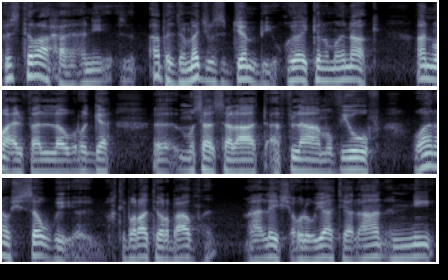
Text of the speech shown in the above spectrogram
باستراحة يعني أبد المجلس بجنبي واخوياي يكلموا هناك أنواع الفلة ورقة مسلسلات أفلام ضيوف. وأنا وش أسوي؟ اختباراتي ورا بعضها معليش أولوياتي الآن إني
